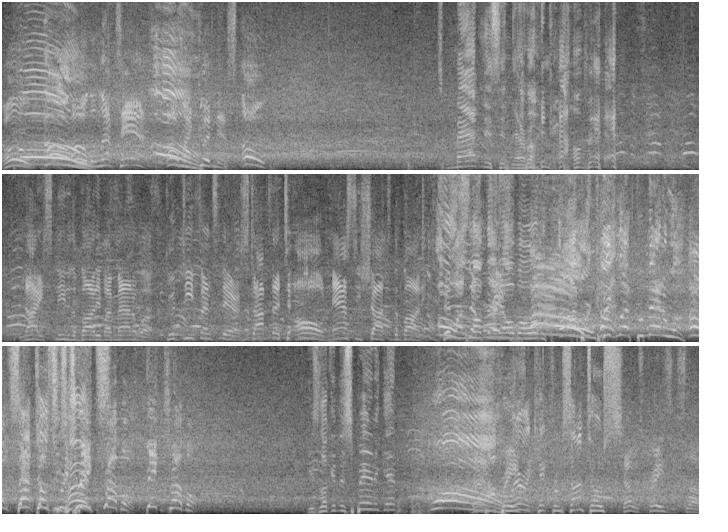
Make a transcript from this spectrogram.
Oh, oh, oh the left hand. Oh. oh. my goodness. Oh. It's madness in there right now, man. Nice knee to the body by Manuwa. Good defense there. Stop that. oh, nasty shot to the body. Oh, I love that elbow. Oh, oh big left for Manuwa. Oh, Santos retreats. Big trouble. Big trouble. He's looking to spin again. Whoa! Capoeira kick from Santos. That was crazy slow.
